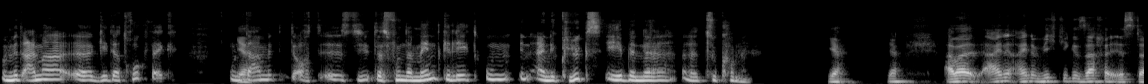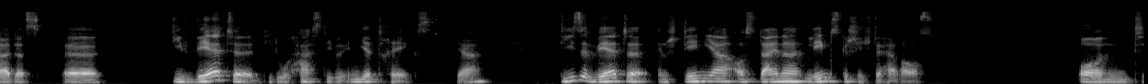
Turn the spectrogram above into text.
und mit einmal äh, geht der Druck weg. Und Ja. damit auch ist die, das Fundament gelegt, um in eine Glücksebene äh, zu kommen. Ja, ja. Aber eine, eine wichtige Sache ist da, dass äh, die Werte, die du hast, die du in dir trägst, ja, diese Werte entstehen ja aus deiner Lebensgeschichte heraus. Und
